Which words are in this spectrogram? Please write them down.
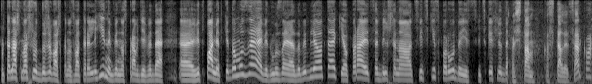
Проте наш маршрут дуже важко назвати релігійним. Він насправді веде е, від пам'ятки до музею, від музею до бібліотеки, опирається більше на світські споруди і світських людей. Ось там костел і церква.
